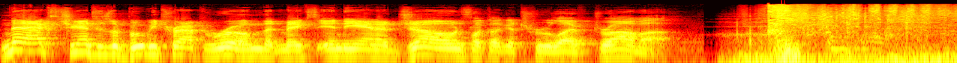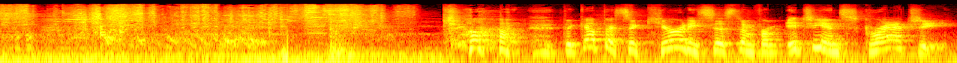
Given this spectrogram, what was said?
Next, she enters a booby-trapped room that makes Indiana Jones look like a true-life drama. God, they got their security system from Itchy and Scratchy.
